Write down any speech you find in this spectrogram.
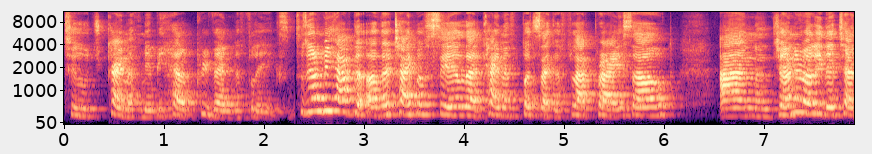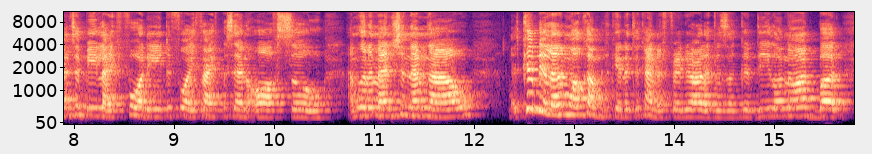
to kind of maybe help prevent the flakes. So then we have the other type of sale that kind of puts like a flat price out and generally they tend to be like 40 to 45% off so I'm going to mention them now. It could be a little more complicated to kind of figure out if it's a good deal or not but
